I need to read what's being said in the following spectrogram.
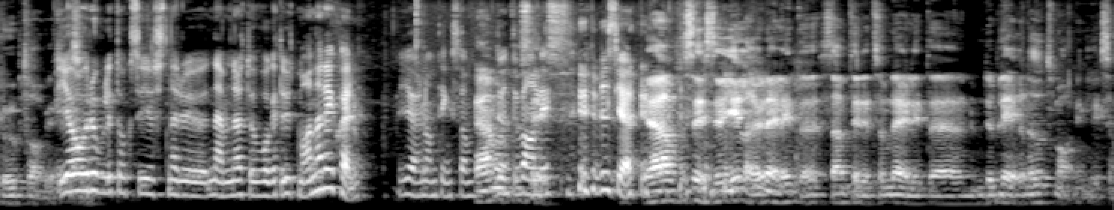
på uppdraget. Ja och roligt också just när du nämner att du har vågat utmana dig själv gör någonting som ja, du inte vanligtvis gör. Ja precis, jag gillar ju det lite samtidigt som det är lite, det blir en utmaning liksom.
